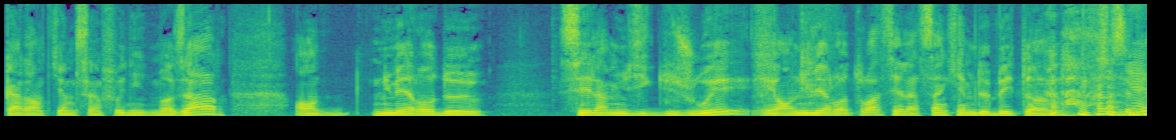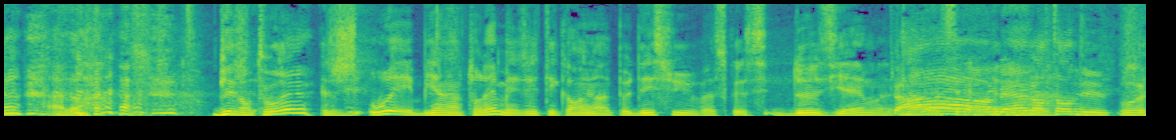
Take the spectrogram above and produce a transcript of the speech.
40e symphonie de Mozart. En numéro 2, c'est la musique du jouet. Et en numéro 3, c'est la cinquième de Beethoven. C'est bien, Alors, bien entouré. oui, bien entouré, mais j'étais quand même un peu déçu parce que deuxième. Ah, bien entendu. Ouais.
